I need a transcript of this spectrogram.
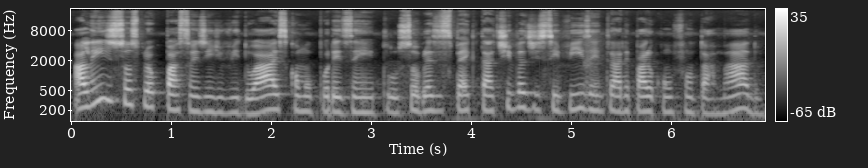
além de suas preocupações individuais, como por exemplo sobre as expectativas de civis entrarem para o confronto armado.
